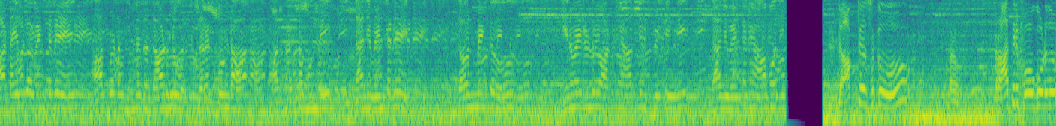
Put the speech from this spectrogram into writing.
ఆ టైంలో వెంటనే హాస్పిటల్స్ మీద దాడులు జరగకుండా ఆ చట్టం ఉంది. దాన్ని వెంటనే గవర్నమెంట్ ఇరవై రెండులో అట్లనే ఆఫ్ చేసి పెట్టింది. దాన్ని వెంటనే ఆమోది డాక్టర్స్కు రాత్రి పోకూడదు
